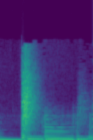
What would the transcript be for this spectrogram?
Música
